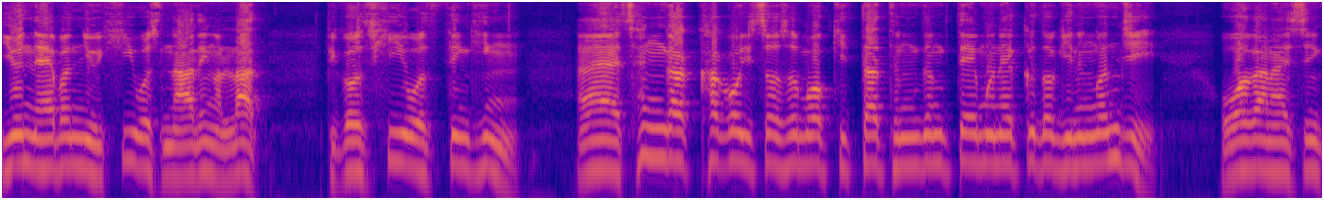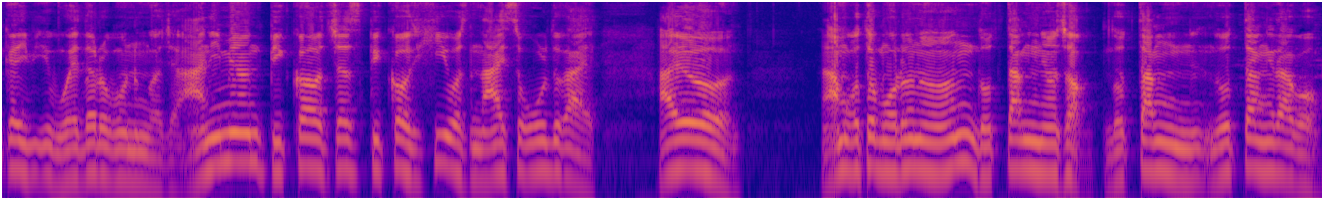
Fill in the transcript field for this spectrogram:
You never knew if he was nodding a lot because he was thinking 에, 생각하고 있어서 뭐 기타 등등 때문에 끄덕이는 건지 or가 나와 있으니까 이 whether로 보는 거죠. 아니면 because just because he was nice old guy. 아유 아무것도 모르는 노땅 녀석, 노땅 노땅이라고.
